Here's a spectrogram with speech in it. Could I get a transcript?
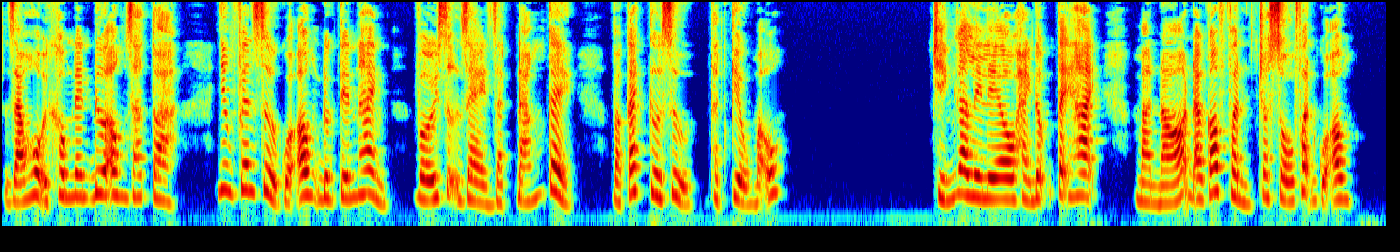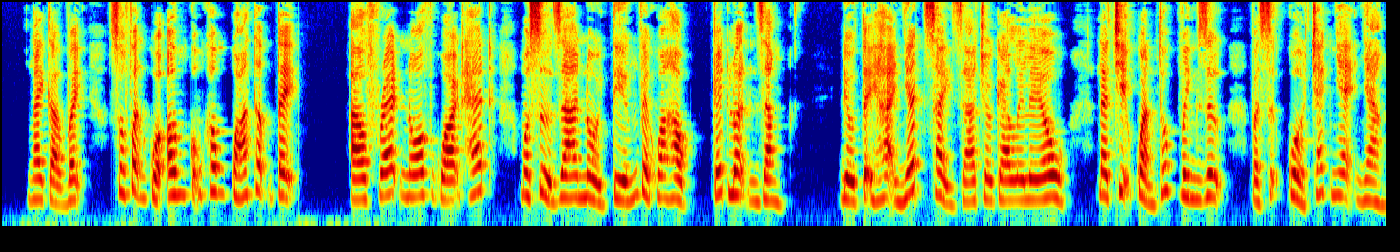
Giáo hội không nên đưa ông ra tòa nhưng phiên xử của ông được tiến hành với sự rẻ rặt đáng kể và cách cư xử thật kiểu mẫu. Chính Galileo hành động tệ hại mà nó đã góp phần cho số phận của ông. Ngay cả vậy, số phận của ông cũng không quá thậm tệ. Alfred North Whitehead, một sử gia nổi tiếng về khoa học, kết luận rằng điều tệ hại nhất xảy ra cho Galileo là chịu quản thúc vinh dự và sự của trách nhẹ nhàng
